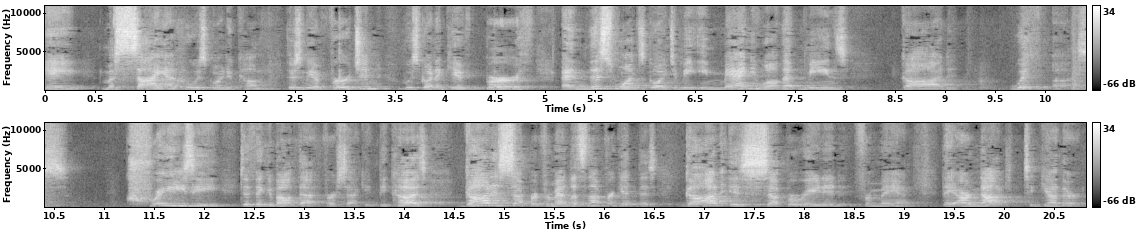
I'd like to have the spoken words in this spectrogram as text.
a Messiah who is going to come. There's going to be a virgin who's going to give birth. And this one's going to be Emmanuel. That means God with us. Crazy to think about that for a second because God is separate from man. Let's not forget this. God is separated from man, they are not together.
